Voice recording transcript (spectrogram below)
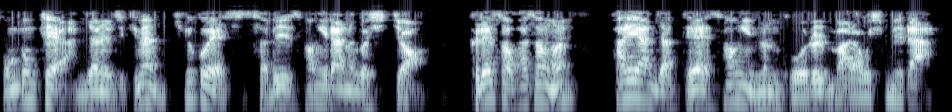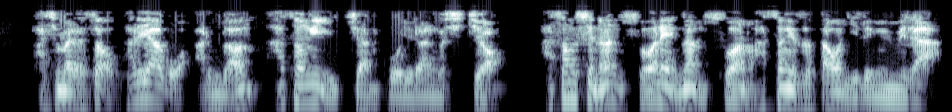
공동체의 안전을 지키는 최고의 시설이 성이라는 것이죠. 그래서 화성은 화려한 자태의 성 있는 고을을 말하고 있습니다. 다시 말해서 화려하고 아름다운 화성이 위치한 고을이라는 것이죠. 화성시는 수원에 있는 수원 화성에서 따온 이름입니다.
